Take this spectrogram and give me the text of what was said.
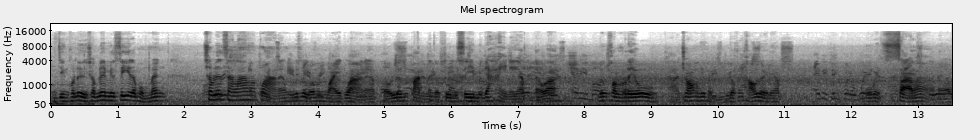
จริงๆ คนอื่นชอบเล่นเมสซี่ แต่ผมแม่งชอบเล่นซาร่ามากกว่านะผมรู้สึกว่ามันไวกว่านะครับแต่เรื่องปั่นอาจจะสู้เมสซี่ไม่ได้นะครับ แต่ว่าเรื่องความเร็วหาช่องที่ผมยกให้เขาเลยนะครับโมเมนต์ซาร่านะครับ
